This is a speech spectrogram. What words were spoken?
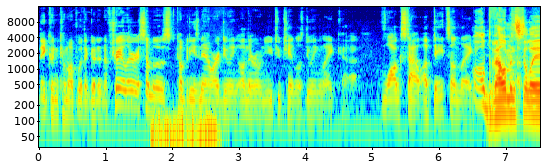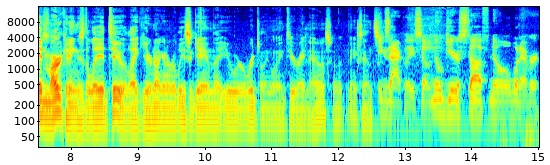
they couldn't come up with a good enough trailer. Some of those companies now are doing on their own YouTube channels, doing like uh, vlog style updates on like All development's delayed, marketing's delayed too. Like you're not going to release a game that you were originally going to right now, so it makes sense. Exactly. So no gear stuff, no whatever.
